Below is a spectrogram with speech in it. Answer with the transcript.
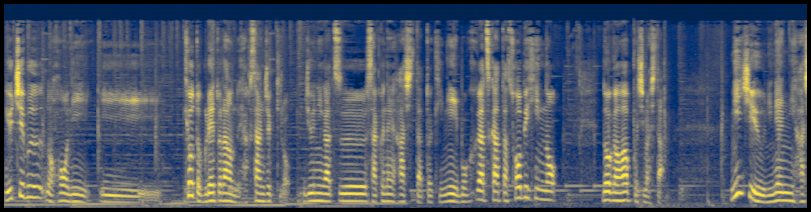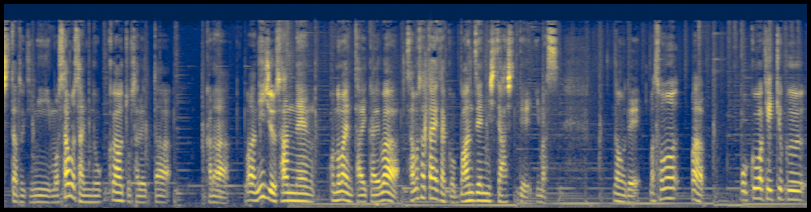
YouTube の方に、京都グレートラウンド130キロ、12月昨年走った時に僕が使った装備品の動画をアップしました。22年に走った時にもう寒さにノックアウトされたから、まあ、23年、この前の大会は寒さ対策を万全にして走っています。なので、まあ、その、まあ、僕は結局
